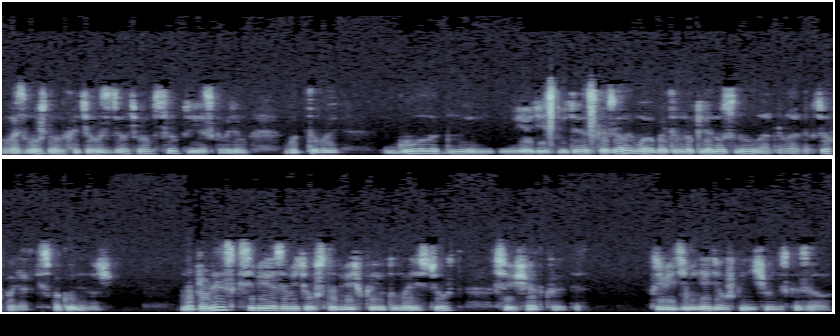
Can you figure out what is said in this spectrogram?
Возможно, он хотел сделать вам сюрприз. Говорил, будто вы голодны. Я действительно сказал ему об этом, но клянусь, ну ладно, ладно, все в порядке. Спокойной ночи». Направляясь к себе, я заметил, что дверь в каюту Мэри Стюарт все еще открыта. При виде меня девушка ничего не сказала.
